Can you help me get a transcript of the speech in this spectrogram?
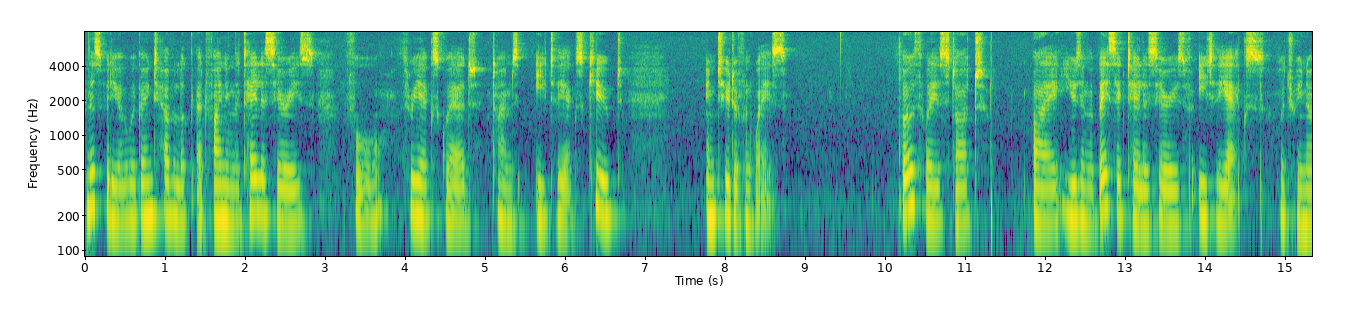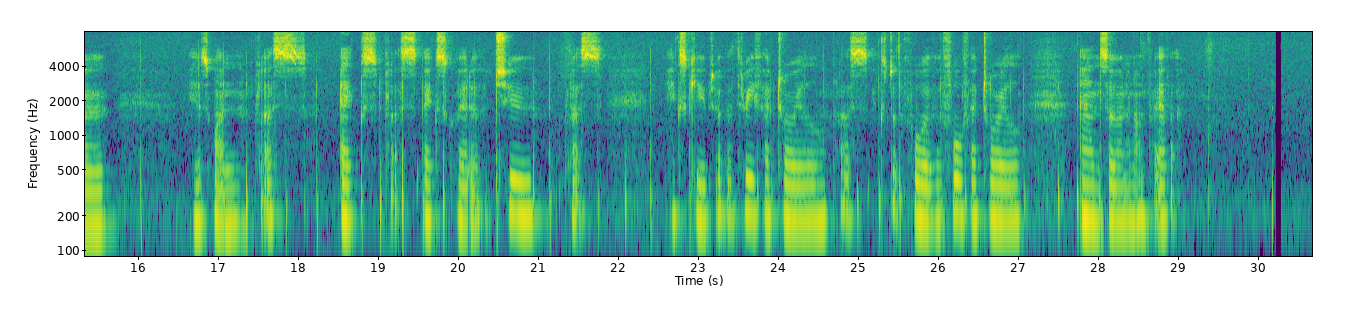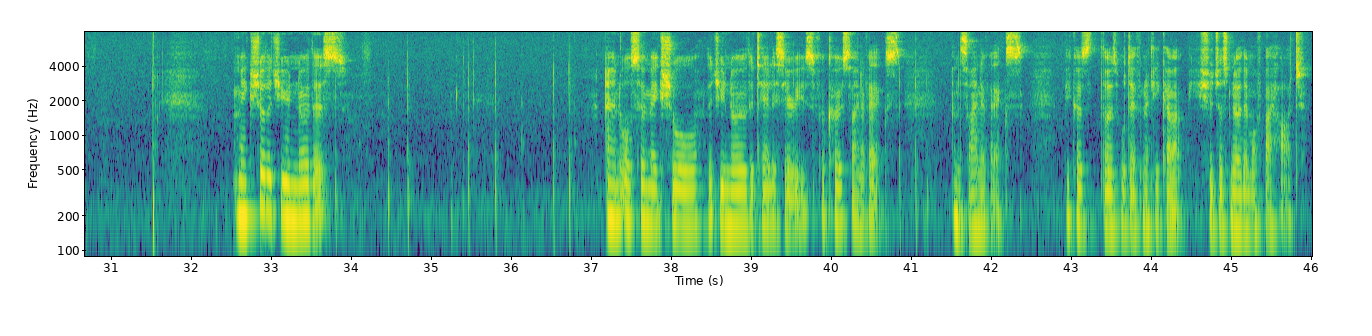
In this video, we're going to have a look at finding the Taylor series for 3x squared times e to the x cubed in two different ways. Both ways start by using the basic Taylor series for e to the x, which we know is 1 plus x plus x squared over 2 plus x cubed over 3 factorial plus x to the 4 over 4 factorial, and so on and on forever. Make sure that you know this and also make sure that you know the Taylor series for cosine of x and sine of x because those will definitely come up. You should just know them off by heart.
